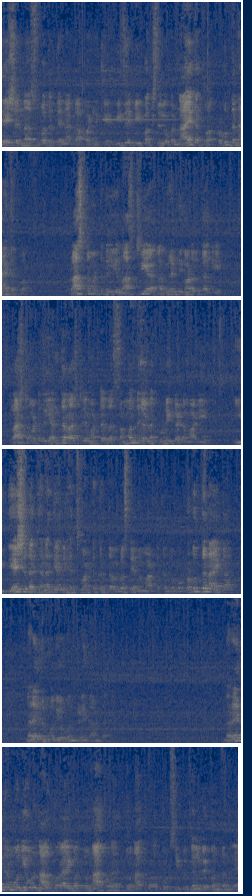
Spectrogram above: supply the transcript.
ದೇಶನ ಸುಭದ್ರತೆಯನ್ನ ಕಾಪಾಡಲಿಕ್ಕೆ ಬಿಜೆಪಿ ಪಕ್ಷದಲ್ಲಿ ಒಬ್ಬ ನಾಯಕತ್ವ, ಪ್ರಬುದ್ಧ ನಾಯಕತ್ವ. ರಾಷ್ಟ್ರ ಮಟ್ಟದಲ್ಲಿ ರಾಷ್ಟ್ರೀಯ ಅಭಿವೃದ್ಧಿ ಮಾಡೋದಕ್ಕಾಗಿ ರಾಷ್ಟ್ರ ಮಟ್ಟದಲ್ಲಿ ಅಂತಾರಾಷ್ಟ್ರೀಯ ಮಟ್ಟದ ಸಂಬಂಧಗಳನ್ನ ಕ್ರೋಢೀಕರಣ ಮಾಡಿ ಈ ದೇಶದ ಘನತೆಯನ್ನು ಹೆಚ್ಚು ಮಾಡ್ತಕ್ಕಂಥ, ವ್ಯವಸ್ಥೆಯನ್ನು ಮಾಡ್ತಕ್ಕಂಥ ಒಬ್ಬ ಪ್ರಬುದ್ಧ ನಾಯಕ ನರೇಂದ್ರ ಮೋದಿಯವರು ಒಂದ್ ಕಡೆ ಕಾಣ್ತಾರೆ. ನರೇಂದ್ರ ಮೋದಿಯವರು ನಾಲ್ಕುನೂರ ಐವತ್ತು, ನಾಲ್ಕುನೂರ ಹತ್ತು, ನಾಲ್ಕುನೂರ ಮೂರು ಸೀಟು ಗೆಲ್ಲಬೇಕು ಅಂತಂದ್ರೆ,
